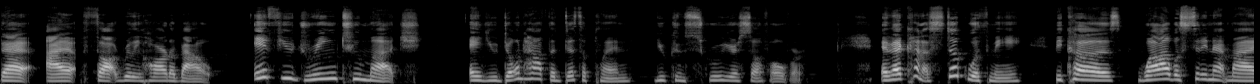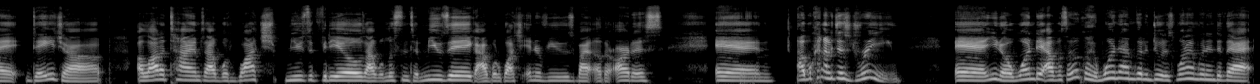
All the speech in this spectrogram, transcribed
that I thought really hard about. If you dream too much and you don't have the discipline, you can screw yourself over. And that kind of stuck with me because while I was sitting at my day job, a lot of times I would watch music videos, I would listen to music, I would watch interviews by other artists, and I would kind of just dream. And you know, one day I was like, okay, one day I'm gonna do this, one day I'm gonna do that.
